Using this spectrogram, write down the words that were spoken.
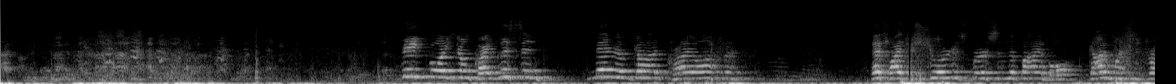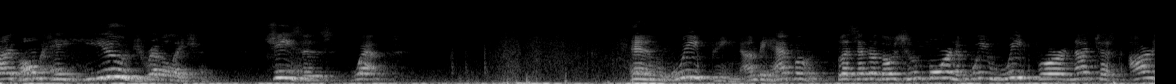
Big boys don't cry. Listen, men of God cry often. That's why the shortest verse in the Bible, God wants to drive home a huge revelation. Jesus wept. And weeping on behalf of, blessed are those who mourn. If we weep for not just our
